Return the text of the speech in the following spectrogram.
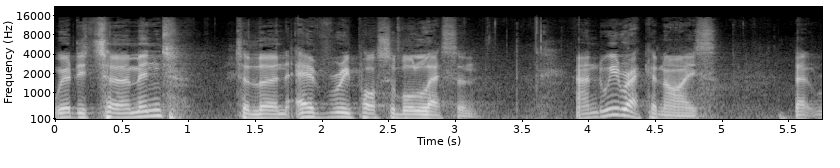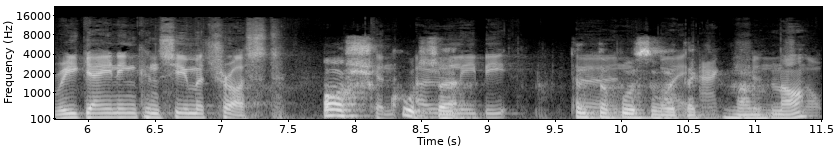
We're determined to learn every possible lesson. And we recognize that regaining consumer trust Oż, kurczę. Ten pulsu Wojtek mam. No.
